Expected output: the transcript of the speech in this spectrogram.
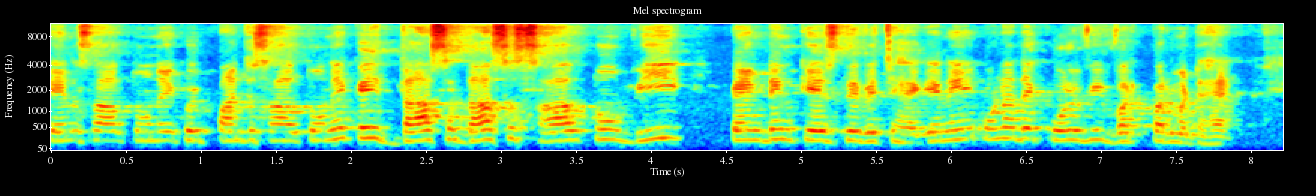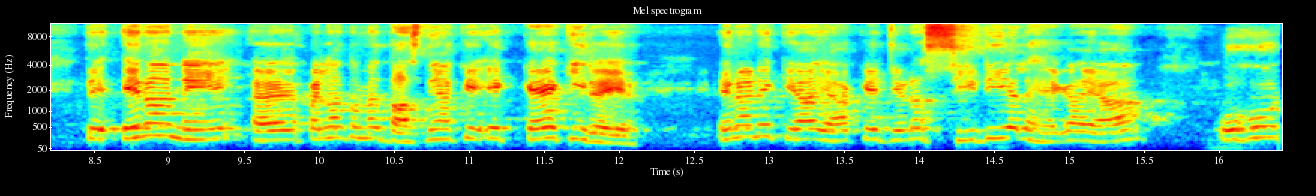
3 ਸਾਲ ਤੋਂ ਨੇ, ਕੋਈ 5 ਸਾਲ ਤੋਂ ਨੇ, ਕਈ 10 10 ਸਾਲ ਤੋਂ ਵੀ ਪੈਂਡਿੰਗ ਕੇਸ ਦੇ ਵਿੱਚ ਹੈਗੇ ਨੇ, ਉਹਨਾਂ ਦੇ ਕੋਲ ਵੀ ਵਰਕ ਪਰਮਿਟ ਹੈ। ਤੇ ਇਹਨਾਂ ਨੇ ਪਹਿਲਾਂ ਤਾਂ ਮੈਂ ਦੱਸ ਦਿਆਂ ਕਿ ਇਹ ਕਹਿ ਕੀ ਰਹੇ ਆ। ਇਹਨਾਂ ਨੇ ਕਿਹਾ ਆ ਕਿ ਜਿਹੜਾ ਸੀਡੀਐਲ ਹੈਗਾ ਆ, ਉਹ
